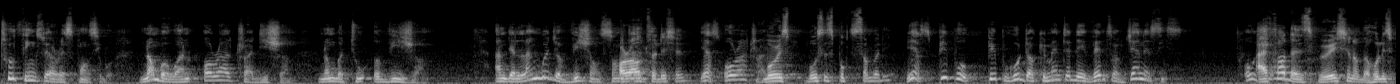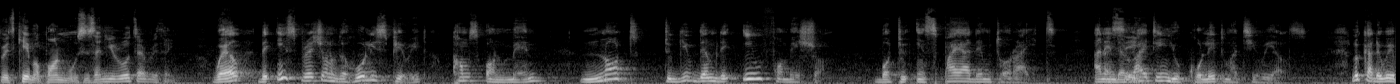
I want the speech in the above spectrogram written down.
two things were responsible. Number one, oral tradition. Number two, a vision. And the language of vision sometimes. Oral tradition? Yes, oral tradition. Moses, Moses spoke to somebody? Yes, people, people who documented the events of Genesis. Oh, I sure. thought the inspiration of the Holy Spirit came upon Moses and he wrote everything. Well, the inspiration of the Holy Spirit comes on men not to give them the information, but to inspire them to write. And I in the see. writing, you collate materials. Look at the way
